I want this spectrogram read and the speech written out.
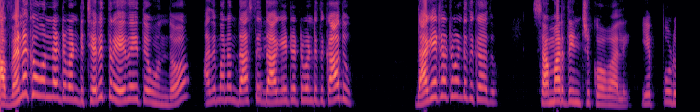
ఆ వెనక ఉన్నటువంటి చరిత్ర ఏదైతే ఉందో అది మనం దాస్తే దాగేటటువంటిది కాదు. దాగేటటువంటిది కాదు. సమర్థించుకోవాలి. ఎప్పుడు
